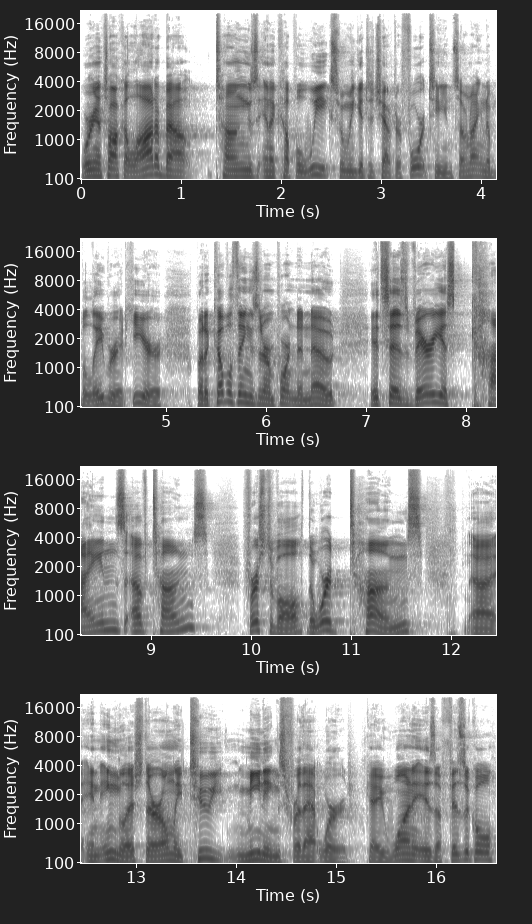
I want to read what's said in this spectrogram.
we're going to talk a lot about tongues in a couple weeks when we get to chapter 14, so I'm not going to belabor it here. But a couple things that are important to note it says various kinds of tongues. First of all, the word tongues uh, in English, there are only two meanings for that word. Okay, one is a physical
